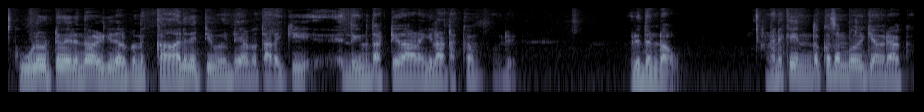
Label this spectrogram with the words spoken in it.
സ്കൂൾ വിട്ട് വരുന്ന വഴിക്ക് ചിലപ്പോൾ ഒന്ന് കാൽ തെറ്റി വീണിട്ട് ചിലപ്പോൾ തലയ്ക്ക് എന്തെങ്കിലും തട്ടിയതാണെങ്കിൽ അടക്കം ഒരു ഒരിതുണ്ടാവും അങ്ങനെയൊക്കെ എന്തൊക്കെ സംഭവിക്കാം ഒരാൾക്ക്?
